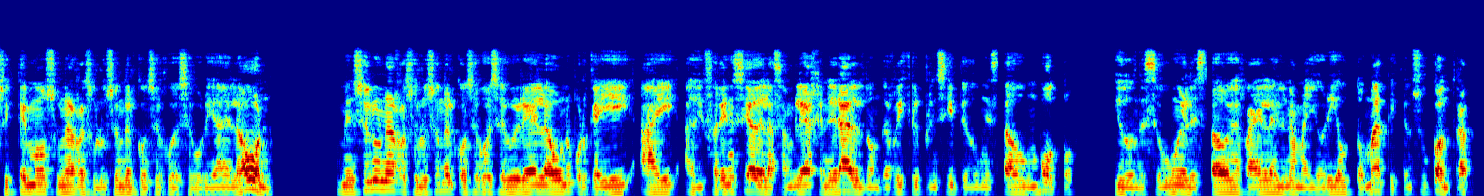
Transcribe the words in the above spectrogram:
citemos una resolución del Consejo de Seguridad de la ONU. Menciono una resolución del Consejo de Seguridad de la ONU porque ahí hay, a diferencia de la Asamblea General, donde rige el principio de un Estado, un voto, y donde según el Estado de Israel hay una mayoría automática en su contra,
